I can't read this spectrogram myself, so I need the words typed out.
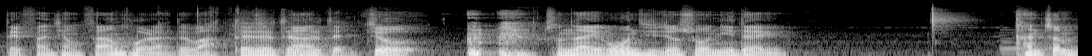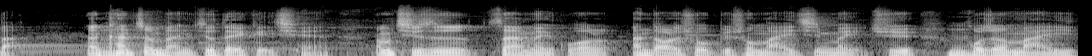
得翻墙翻回来，对吧？对对对对对那就存在一个问题，就是说你得看正版。那看正版你就得给钱。那么其实在美国，按道理说，比如说买一集美剧或者买一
